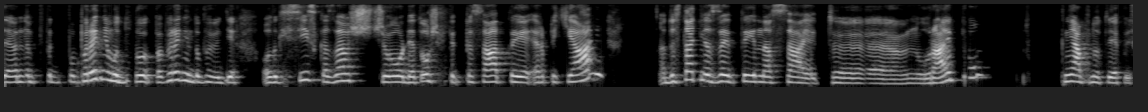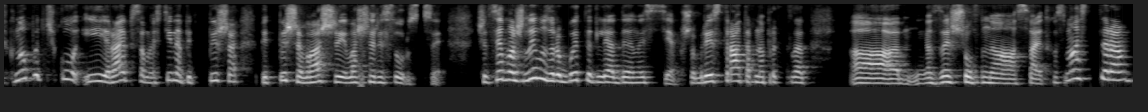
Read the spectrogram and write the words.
е, на попередньому попередній доповіді Олексій сказав, що для того, щоб підписати RPTI, достатньо зайти на сайт е, ну, Райпу, княпнути якусь кнопочку, і Райп самостійно підпише, підпише ваші, ваші ресурси. Чи це можливо зробити для DNSSEC, щоб реєстратор, наприклад, зайшов на сайт хостмастера,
